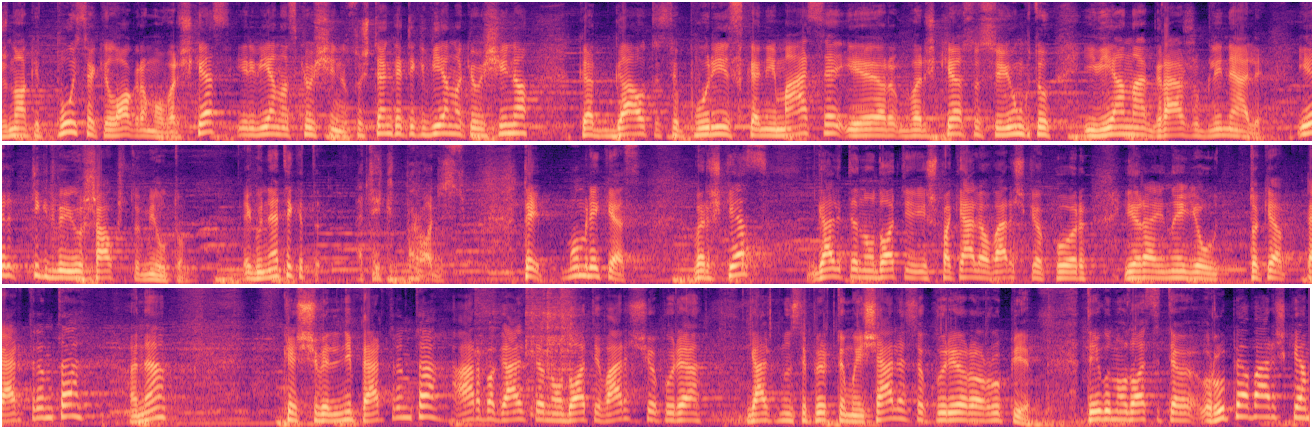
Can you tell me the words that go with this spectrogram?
Žinokit, pusę kilogramo varškės ir vienas kiaušinis. Užtenka tik vieno kiaušinio, kad gautųsi purys skanimasė ir varškė susijungtų į vieną gražų blinelį. Ir tik dviejų šaukštų miltų. Jeigu netikit, ateikit parodysiu. Taip, mums reikės varškės, galite naudoti iš pakelio varškę, kur yra jinai jau tokia pertrinta, ne? Kai švelni pertrinta, arba galite naudoti varškę, kurią galite nusipirkti maišelėse, kuri yra rupi. Tai jeigu naudosite rupę varškę,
